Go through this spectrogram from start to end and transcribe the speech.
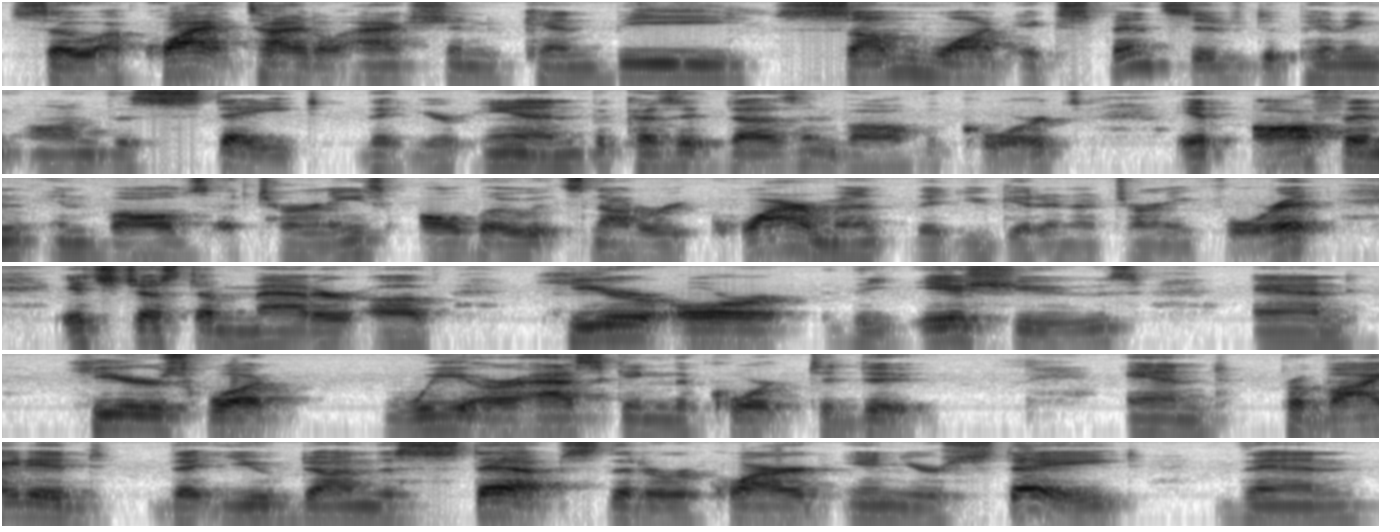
So a quiet title action can be somewhat expensive depending on the state that you're in because it does involve the courts. It often involves attorneys, although it's not a requirement that you get an attorney for it. It's just a matter of here are the issues and here's what we are asking the court to do. And provided that you've done the steps that are required in your state, then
